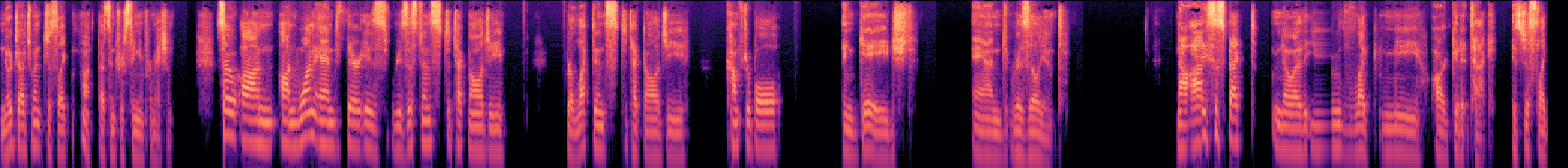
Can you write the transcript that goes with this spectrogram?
No judgment, just like, huh, that's interesting information. So on on one end there is resistance to technology, reluctance to technology, comfortable, engaged, and resilient. Now, I suspect, Noah, that you, like me, are good at tech. It's just like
